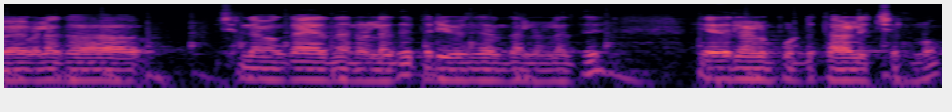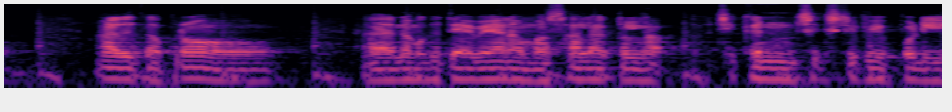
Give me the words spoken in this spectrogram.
மிளகா மிளகாய் சின்ன வெங்காயம் இருந்தால் நல்லது பெரிய வெங்காயம் இருந்தால் நல்லது. எதுனாலும் போட்டு தாளிச்சிடணும். அதுக்கப்புறம் நமக்கு தேவையான மசாலாக்கள்லாம் சிக்கன் சிக்ஸ்டி ஃபைவ் பொடி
